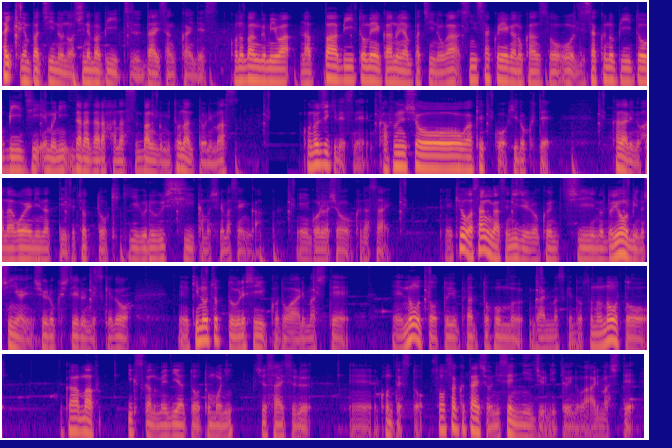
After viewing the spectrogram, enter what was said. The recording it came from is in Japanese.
はい、ヤンパチーノのシネマビーツ第3回です。この番組はラッパービートメーカーのヤンパチーノが新作映画の感想を自作のビートを BGM にダラダラ話す番組となっております。この時期ですね、花粉症が結構ひどくて、かなりの鼻声になっていて、ちょっと聞き苦しいかもしれませんが、えーご了承ください。えー今日は3月26日の土曜日の深夜に収録しているんですけど、えー昨日ちょっと嬉しいことがありまして、えノートというプラットフォームがありますけど、そのノートが、まあ、いくつかのメディアと共に主催する、えーコンテスト、創作大賞2022というのがありまして、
